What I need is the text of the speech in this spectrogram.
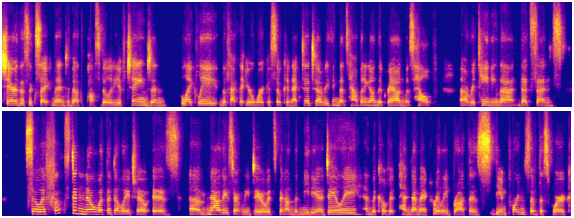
share this excitement about the possibility of change and likely the fact that your work is so connected to everything that's happening on the ground must help uh, retaining that that sense. So, if folks didn't know what the WHO is, um, now they certainly do. It's been on the media daily, and the COVID pandemic really brought this the importance of this work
